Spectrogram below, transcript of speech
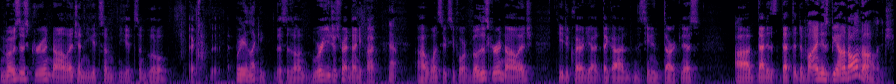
Moses grew in knowledge, and you get some you get some little. Ex- Where are you looking? This is on where you just read ninety five. Yeah. Uh, 164. Moses grew in knowledge. He declared that God had seen in darkness. Uh, that is that the divine is beyond all knowledge.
